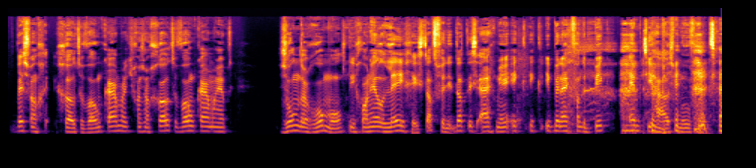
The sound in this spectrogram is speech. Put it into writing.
best wel een grote woonkamer. Dat je gewoon zo'n grote woonkamer hebt zonder rommel, die gewoon heel leeg is. Dat, vind ik, dat is eigenlijk meer. Ik, ik, ik ben eigenlijk van de big empty house movement.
